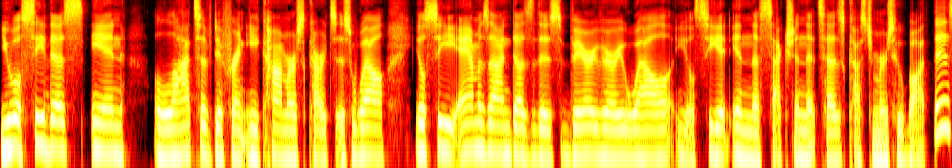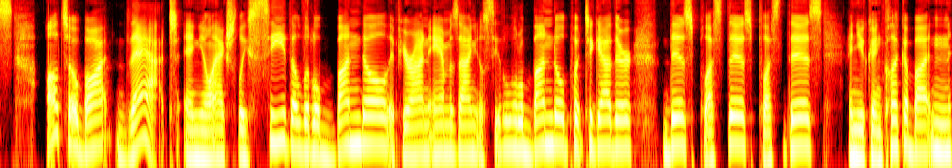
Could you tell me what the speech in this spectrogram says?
You will see this in lots of different e commerce carts as well. You'll see Amazon does this very, very well. You'll see it in the section that says customers who bought this also bought that. And you'll actually see the little bundle. If you're on Amazon, you'll see the little bundle put together this plus this plus this. And you can click a button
